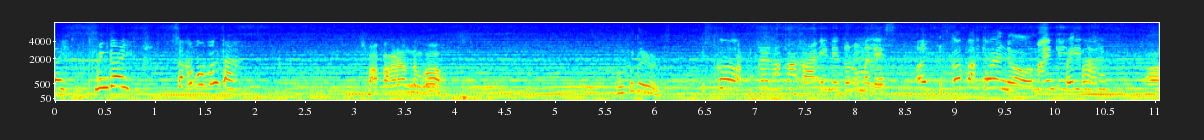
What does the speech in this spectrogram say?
Oy, Minggoy! Saan ka pupunta? Papakaramdam ko. Ano po yun? Isko, kailan kakain eh doon umalis? Oy, Ikaw pa ko ano? kumain kayo dito. Ha?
